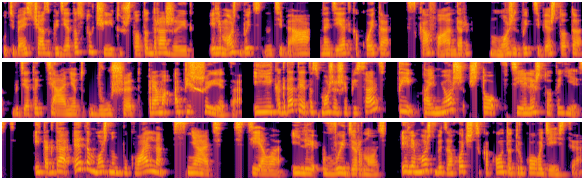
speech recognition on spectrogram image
у тебя сейчас где-то стучит, что-то дрожит, или, может быть, на тебя надет какой-то скафандр, может быть, тебе что-то где-то тянет, душит. Прямо опиши это. И когда ты это сможешь описать, ты поймешь, что в теле что-то есть. И тогда это можно буквально снять с тела или выдернуть. Или, может быть, захочется какого-то другого действия.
